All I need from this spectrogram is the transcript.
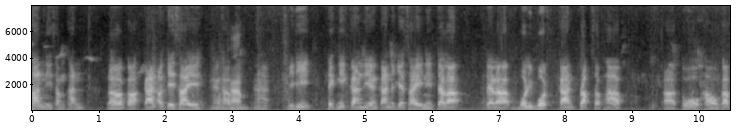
พันธุ์นี่สำคัญแล้วก็การเอาใจใส่นะครับครับนะ ฮะวิธีเทคนิคการเลี้ยงการเอาใจใส่เนี่ยแต่ละแต่ละบริบทการปรับสภาพอ่าตัวเขากับ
